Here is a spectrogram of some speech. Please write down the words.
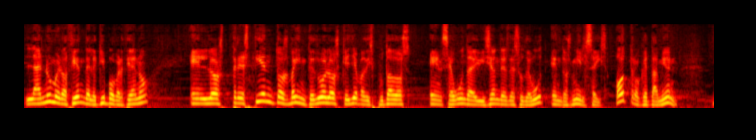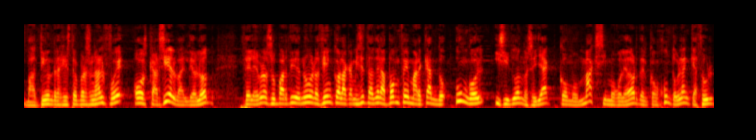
la número 100 del equipo berciano en los 320 duelos que lleva disputados en segunda división desde su debut en 2006. Otro que también batió un registro personal fue Oscar Silva, el de Olot, celebró su partido número 100 con la camiseta de la Ponfe marcando un gol y situándose ya como máximo goleador del conjunto blanqueazul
